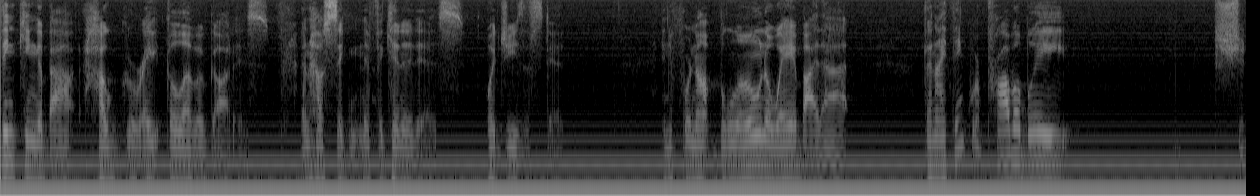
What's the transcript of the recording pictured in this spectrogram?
thinking about how great the love of God is and how significant it is what Jesus did. And if we're not blown away by that, then I think we're probably should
